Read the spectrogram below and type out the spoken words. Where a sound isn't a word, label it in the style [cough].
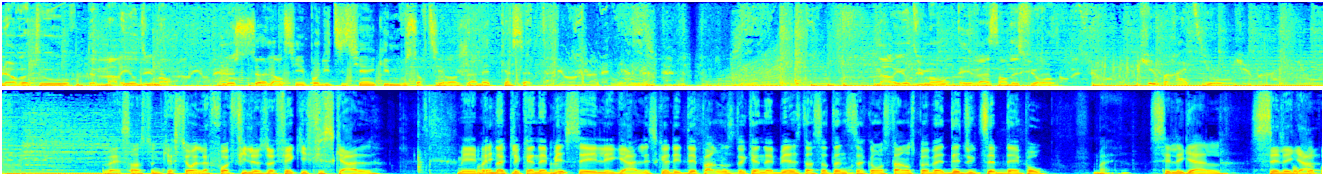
Le retour de Mario Dumont, le seul ancien politicien qui ne vous sortira jamais de cassette. Mario Dumont et Vincent Dessureau. Cube Radio. Vincent, c'est une question à la fois philosophique et fiscale. Mais Oui. maintenant que le cannabis est légal, est-ce que les dépenses de cannabis, dans certaines circonstances, peuvent être déductibles d'impôts? Ben, c'est légal. C'est légal.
